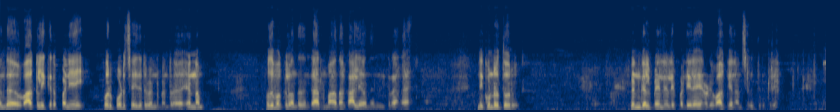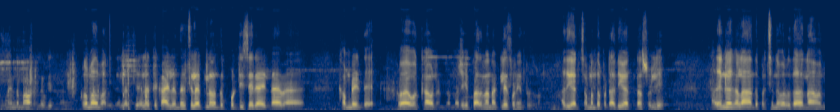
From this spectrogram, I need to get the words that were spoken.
அந்த வாக்களிக்கிற பணியை பொறுப்போடு செய்திட வேண்டும் என்ற எண்ணம் பொதுமக்கள் வந்ததன் காரணமாக தான் காலையே வந்து நிற்கிறாங்க இன்னைக்கு குன்றத்தூர் பெண்கள் மேல்நிலைப் பள்ளியிலே என்னுடைய வாக்கை நான் செலுத்தியிருக்கிறேன். இந்த மாவட்டத்தில் எப்படி பிரமாதமாக இருக்குது. எல்லாத்தையும் எல்லாத்தையும் காலையிலேருந்து சில இடத்துல வந்து பொட்டி சரியா இல்லை கம்ப்ளைண்ட்டு ஒர்க் ஆகலைன்ற மாதிரி இப்போ அதெல்லாம் நான் கிளியர் பண்ணிட்டு இருக்கணும் அதிகாரி சம்மந்தப்பட்ட அதிகாரிதான் சொல்லி எங்கெங்கெல்லாம் அந்த பிரச்சனை வருதோ அதெல்லாம்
